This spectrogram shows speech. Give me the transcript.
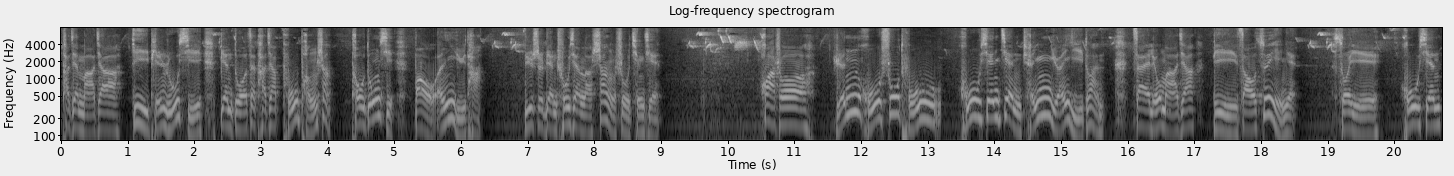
他见马家一贫如洗，便躲在他家蒲棚上偷东西报恩于他，于是便出现了上述情节。话说人狐殊途。狐仙见尘缘已断，再留马家必遭罪孽，所以狐仙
